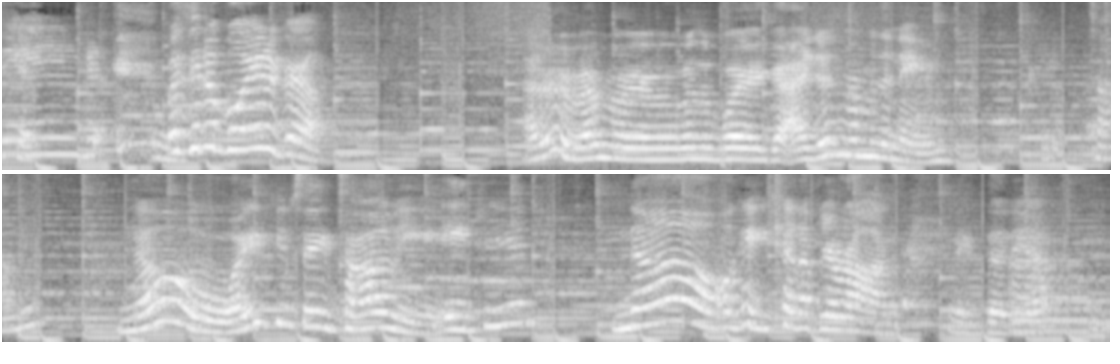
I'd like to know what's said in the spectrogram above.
Ding. Was it a boy or a girl? I don't remember if it was a boy or a girl. I just remember the name. Tommy? No, why do you keep saying Tommy? Adrian? No. Okay, shut up. You're wrong. Wait, the Um,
